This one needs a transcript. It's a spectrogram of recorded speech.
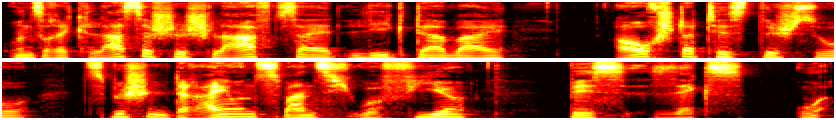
unsere klassische Schlafzeit liegt dabei auch statistisch so zwischen 23.04 Uhr bis 6.18 Uhr.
